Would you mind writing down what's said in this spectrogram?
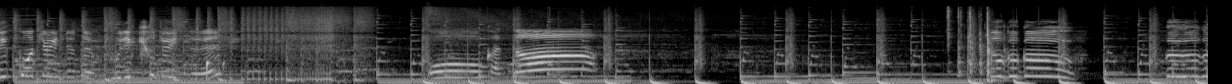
불이 꺼져 있는데 불이 켜져 있네? 오, 간다. 고고고! 고고고!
